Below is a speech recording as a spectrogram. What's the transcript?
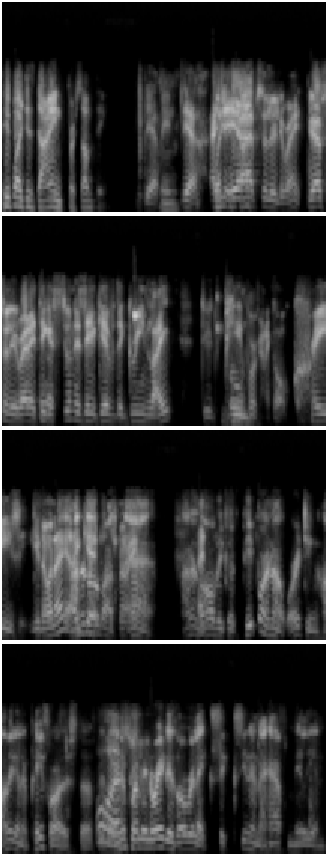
people are just dying for something. yeah, I mean, yeah. I What do you you're absolutely right. You're absolutely right. I think Yeah. as soon as they give the green light, dude, Boom. people are gonna go crazy. You know, and I, I, I, don't get know about you know, I- that. I don't I- know because people are not working. How are they gonna pay for all this stuff? Oh, the that's unemployment rate is over like 16 and a half million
